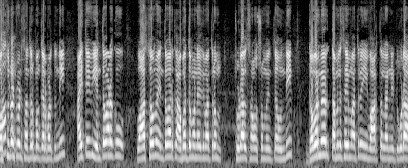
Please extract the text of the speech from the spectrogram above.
వస్తున్నటువంటి సందర్భం కనబడుతుంది. అయితే ఇవి ఎంతవరకు వాస్తవం ఎంతవరకు అబద్ధం అనేది మాత్రం చూడాల్సిన అవసరం అయితే ఉంది. గవర్నర్ తమిళసై మాత్రం ఈ వార్తలన్నిటి కూడా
